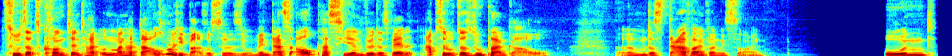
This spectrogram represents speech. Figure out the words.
Zusatzcontent hat und man hat da auch nur die Basisversion. Wenn das auch passieren würde, das wäre ein absoluter Super-GAU. Ähm, das darf einfach nicht sein. Und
